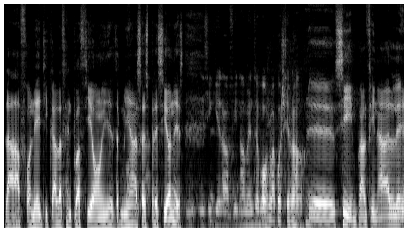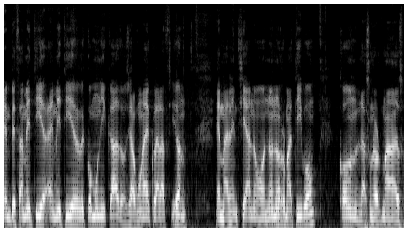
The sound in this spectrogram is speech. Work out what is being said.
la fonética, la acentuación y determinadas expresiones. Ni, siquiera finalmente vos la cuestionado. Eh, sí, al final empezó a emitir, a emitir comunicados y alguna declaración en valenciano no normativo con las normas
